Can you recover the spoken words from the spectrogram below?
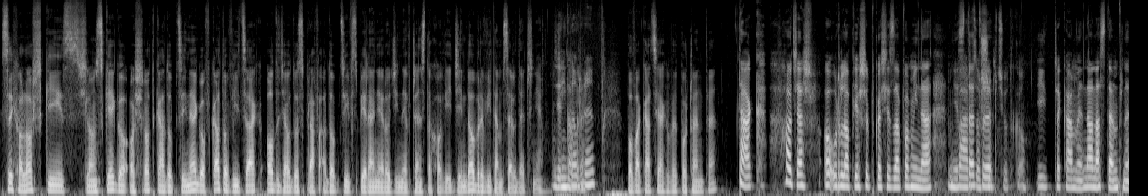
psycholożki z Śląskiego Ośrodka Adopcyjnego w Katowicach, oddział do spraw adopcji i wspierania rodziny w Częstochowie. Dzień dobry, witam serdecznie. Dzień, dobry. Po wakacjach wypoczęte? Tak, chociaż o urlopie szybko się zapomina, niestety. Bardzo szybciutko. I czekamy na następny.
